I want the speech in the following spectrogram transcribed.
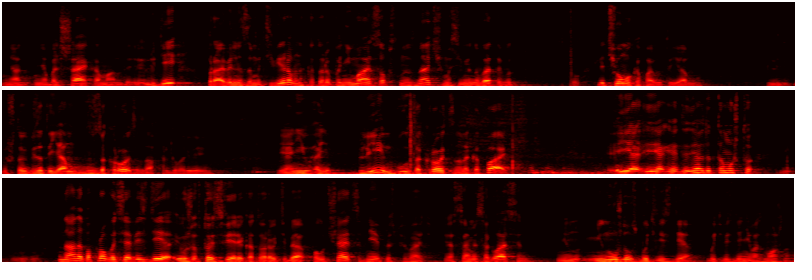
У меня, у меня большая команда людей, правильно замотивированных, которые понимают собственную значимость именно в этой вот... Для чего мы копаем эту яму? Что без этой ямы вуз закроется завтра, говорю я им. И они, они блин, вуз закроется, надо копать. Я, я, я, я веду к тому, что надо попробовать себя везде, и уже в той сфере, которая у тебя получается, в ней преуспевать. Я с вами согласен. Не, не нужно быть везде. Быть везде невозможно.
